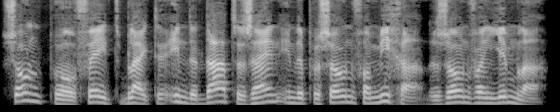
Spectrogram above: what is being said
Zo'n profeet blijkt er inderdaad te zijn in de persoon van Micha, de zoon van Jimla.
